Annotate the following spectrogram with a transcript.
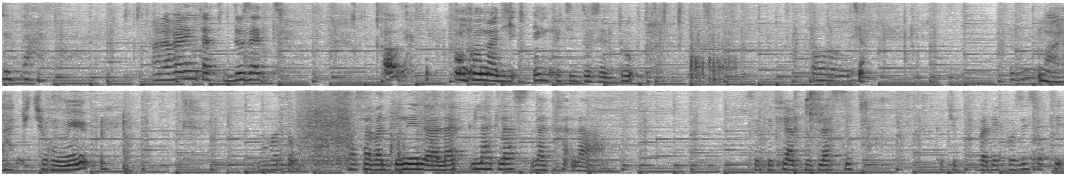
De par hasard. Alors elle est où ta petite dosette? Hop. Donc on a dit une petite dosette d'eau. Oh. Tiens. Voilà, puis tu remues. Alors attends, ça, ça va te donner la, la, la glace, la, la, cet effet un peu glacé que tu vas déposer sur tes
